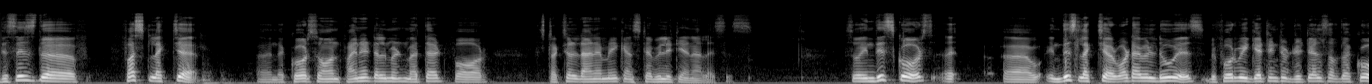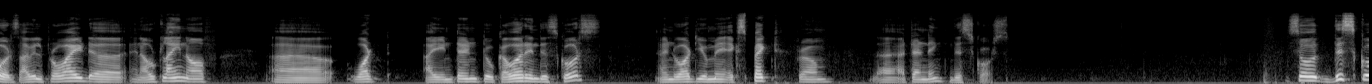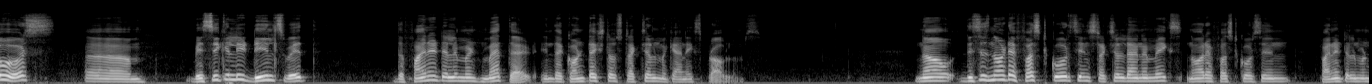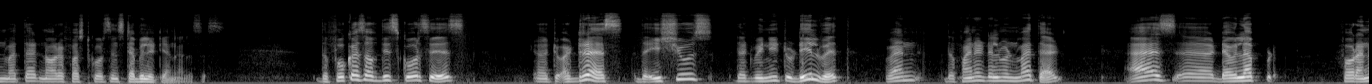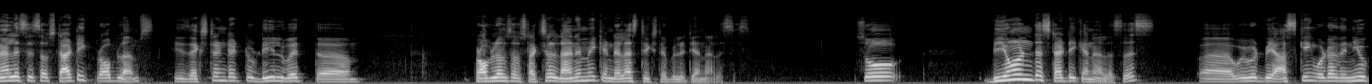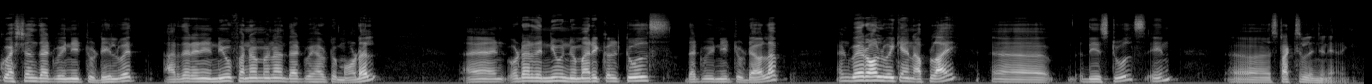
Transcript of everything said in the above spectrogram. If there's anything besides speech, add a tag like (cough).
this is the first lecture in the course on finite element method for structural dynamic and stability analysis. So, in this course uh, uh, in this lecture what I will do is before we get into details of the course I will provide uh, an outline of uh, what I intend to cover in this course and what you may expect from uh, attending this course. So, this course um, basically deals with the finite element method in the context of structural mechanics problems. Now, this is not a first course in structural dynamics nor a first course in finite element method nor a first course in stability analysis. The focus of this course is uh, to address the issues that we need to deal with when the finite element method as uh, developed for analysis of static problems is extended to deal with uh, problems of structural dynamic and elastic stability analysis. So, beyond the static analysis uh, we would be asking what are the new questions that we need to deal with, are there any new phenomena that we have to model and what are the new numerical tools that we need to develop and where all we can apply uh, these tools in uh, structural engineering.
